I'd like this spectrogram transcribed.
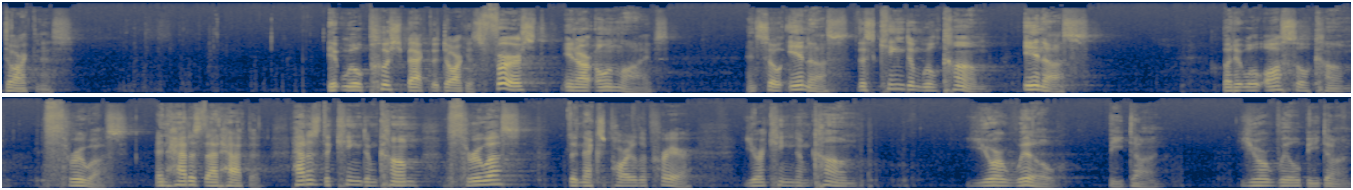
darkness. It will push back the darkness first in our own lives, And so, in us, this kingdom will come in us, but it will also come through us. And how does that happen? How does the kingdom come through us? The next part of the prayer Your kingdom come, your will be done. Your will be done.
